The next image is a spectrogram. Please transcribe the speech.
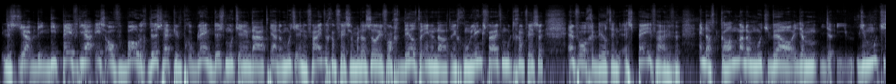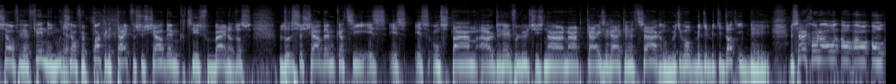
Dus ja, die, die PvdA is overbodig, dus heb je een probleem. Dus moet je inderdaad, ja, dan moet je in een vijver gaan vissen. Maar dan zul je voor een gedeelte inderdaad in GroenLinks vijver moeten gaan vissen... en voor een gedeelte in de SP vijver. En dat kan, maar dan moet je wel... Dan, je, je moet jezelf hervinden, je moet jezelf herpakken. De tijd van sociaaldemocratie is voorbij. Dat was, de sociaaldemocratie is, is, is ontstaan uit de revoluties naar, naar het keizerrijk en het tsarendom. Weet je wel, een beetje, beetje dat idee. We zijn gewoon al, al, al, al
